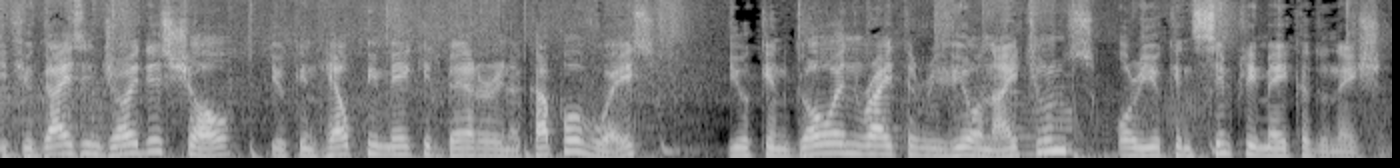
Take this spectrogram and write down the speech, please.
If you guys enjoy this show, you can help me make it better in a couple of ways. You can go and write a review on iTunes, or you can simply make a donation.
